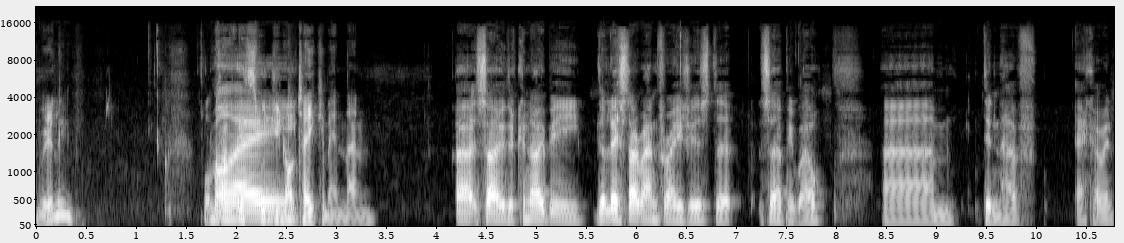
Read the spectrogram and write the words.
Really? What kind of list would you not take him in then? Uh, so the Kenobi, the list I ran for ages that served me well, um, didn't have Echo in.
